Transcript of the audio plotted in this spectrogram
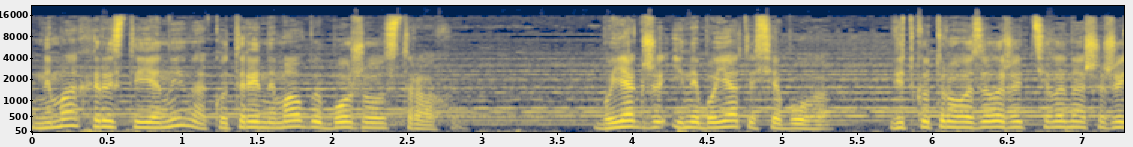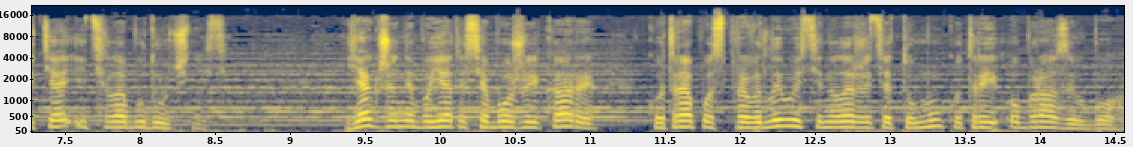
Нема християнина, котрий не мав би Божого страху. Бо як же і не боятися Бога, від котрого залежить ціле наше життя і ціла будучність? Як же не боятися Божої кари, котра по справедливості належиться тому, котрий образив Бога?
